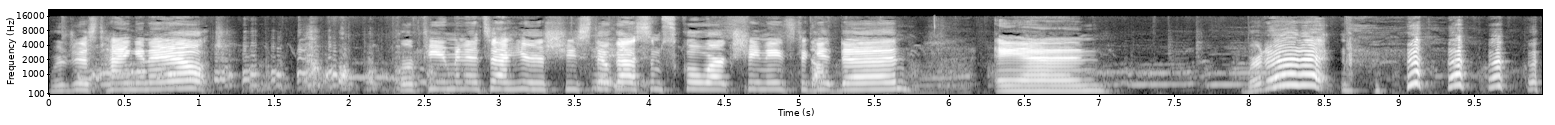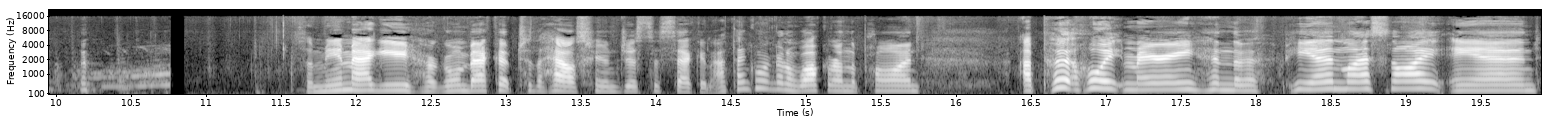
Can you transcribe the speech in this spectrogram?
We're just hanging out for a few minutes out here. She's still got some schoolwork she needs to get done. And we're doing it. so me and Maggie are going back up to the house here in just a second. I think we're going to walk around the pond. I put Hoyt and Mary in the pen last night, and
